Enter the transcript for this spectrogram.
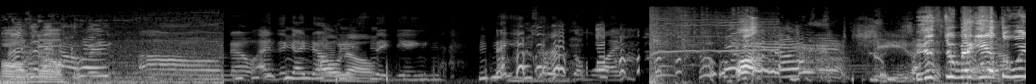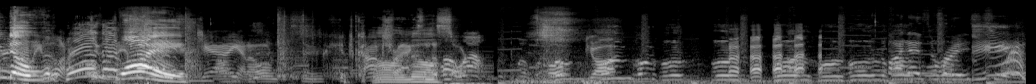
Oh As no. earthquake? Oh no, I think I know Oh, what no. he's thinking. Meggy killed someone. Oh, you just threw Meggy out the window. Hold Why? Yeah, you know, get Oh contracts no. and the sort. Oh god. Five Nights at Freddy's two.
